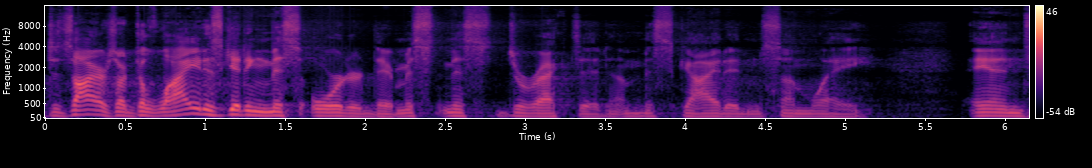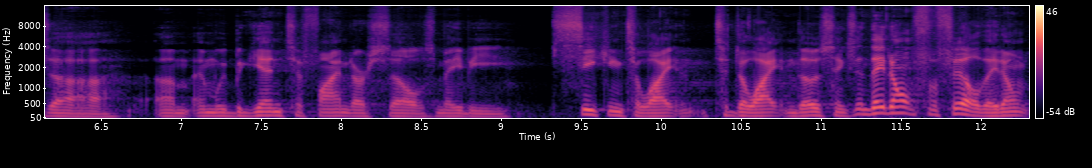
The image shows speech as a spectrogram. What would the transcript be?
desires, our delight is getting misordered there, mis- misdirected, um, misguided in some way. And, uh, um, and we begin to find ourselves maybe seeking to, light, to delight in those things. And they don't fulfill, they don't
